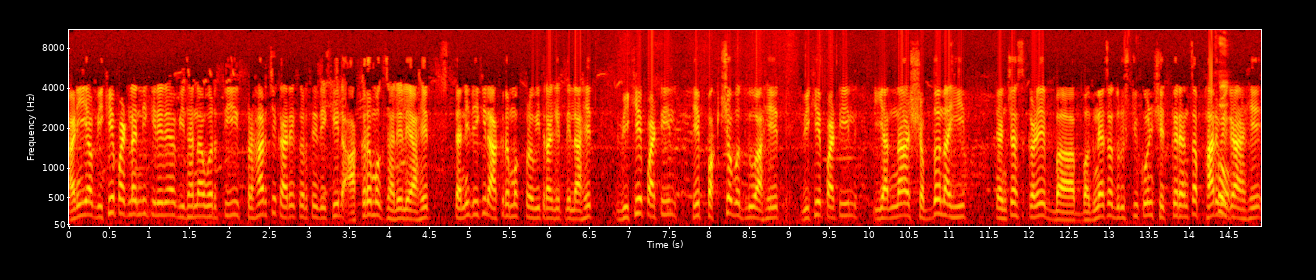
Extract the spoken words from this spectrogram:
आणि या विखे पाटलांनी केलेल्या विधानावरती प्रहारचे कार्यकर्ते देखील आक्रमक झालेले आहेत. त्यांनी देखील आक्रमक पवित्रा घेतलेला आहेत विखे पाटील हे पक्ष बदलू आहेत. विखे पाटील यांना शब्द नाहीत. त्यांच्याकडे ब- बघण्याचा दृष्टिकोन शेतकऱ्यांचा फार हो. वेगळा आहे.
